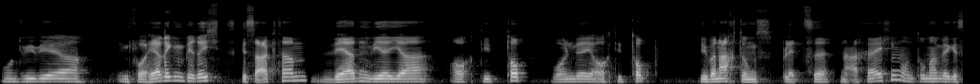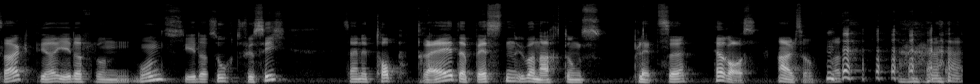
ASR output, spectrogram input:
Und wie wir im vorherigen Bericht gesagt haben, werden wir ja auch die Top, wollen wir ja auch die Top Übernachtungsplätze nachreichen und darum haben wir gesagt, ja, jeder von uns, jeder sucht für sich seine Top 3 der besten Übernachtungsplätze heraus. Also, was,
